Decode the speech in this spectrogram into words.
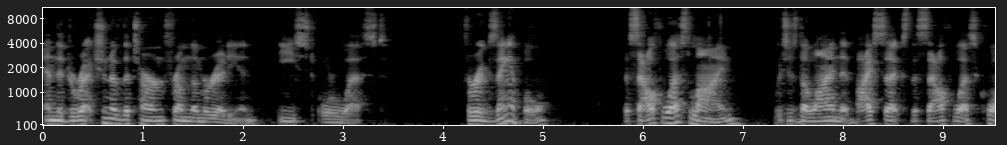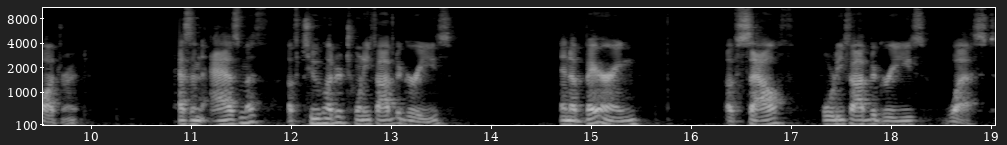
and the direction of the turn from the meridian, east or west. For example, the southwest line, which is the line that bisects the southwest quadrant, has an azimuth of 225 degrees and a bearing of south 45 degrees west.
